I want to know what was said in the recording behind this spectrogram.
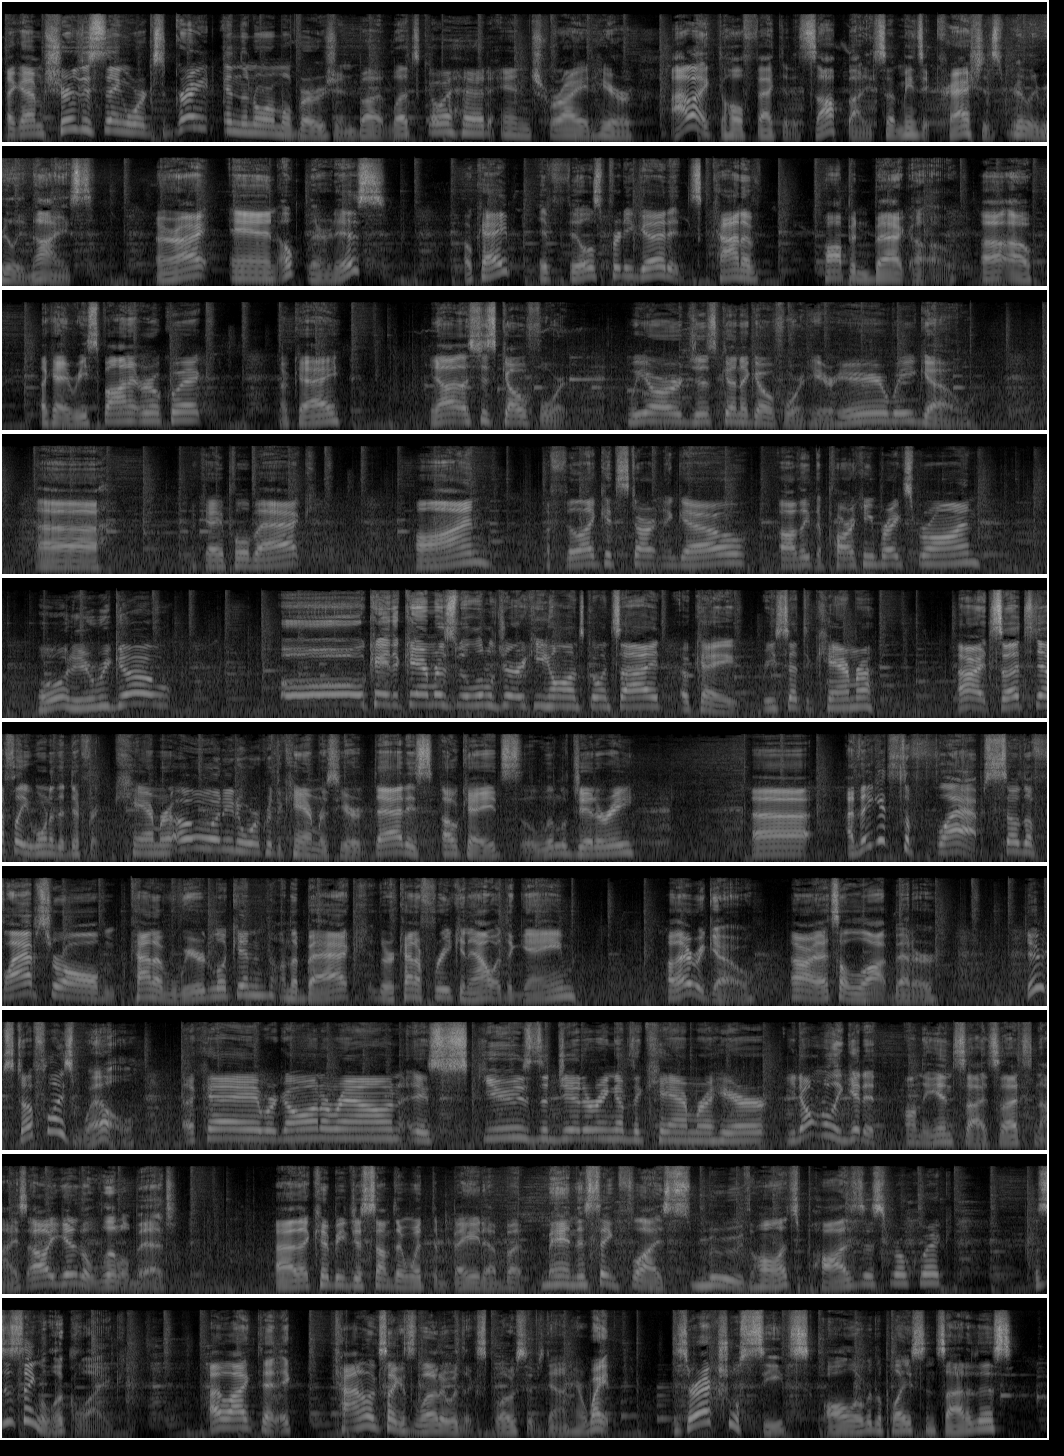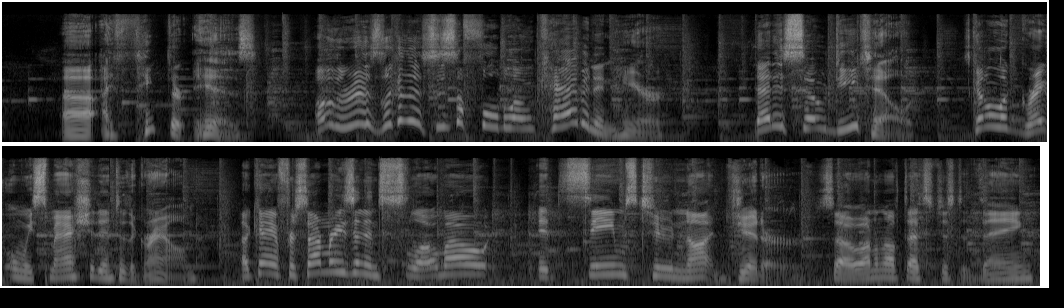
Like, I'm sure this thing works great in the normal version, but let's go ahead and try it here. I like the whole fact that it's soft body, so it means it crashes really, really nice. All right, and oh, there it is. Okay, it feels pretty good. It's kind of popping back. Uh-oh. Uh-oh. Okay, respawn it real quick. Okay. You know, let's just go for it. We are just gonna go for it here. Here we go. Uh, okay, pull back. On. I feel like it's starting to go. Oh, I think the parking brakes were on. Oh, and here we go. Oh, okay, the camera's a little jerky. Hold on, let's go inside. Okay, reset the camera. All right, so that's definitely one of the different camera. Oh, I need to work with the cameras here. That is, okay, it's a little jittery. Uh, I think it's the flaps. So the flaps are all kind of weird looking on the back. They're kind of freaking out with the game. Oh, there we go. All right, that's a lot better. Dude, stuff flies well. Okay, we're going around. Excuse the jittering of the camera here. You don't really get it on the inside, so that's nice. Oh, you get it a little bit. Uh, that could be just something with the beta, but man, this thing flies smooth. Hold on, let's pause this real quick. What's this thing look like? I like that. It kind of looks like it's loaded with explosives down here. Wait, is there actual seats all over the place inside of this? Uh, I think there is. Oh, there is. Look at this. This is a full-blown cabin in here. That is so detailed. It's going to look great when we smash it into the ground. Okay, for some reason in slow-mo, it seems to not jitter. So I don't know if that's just a thing.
